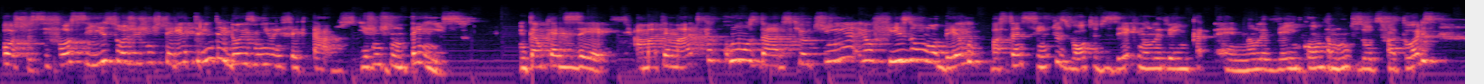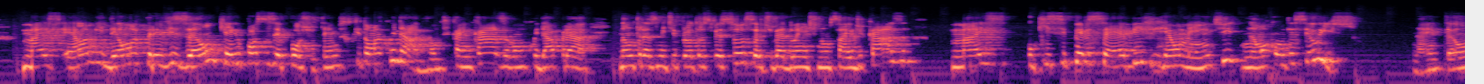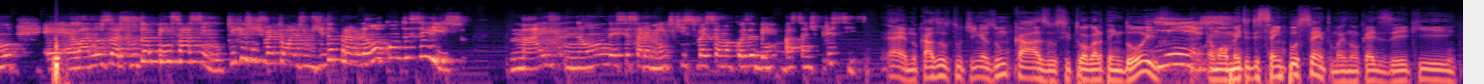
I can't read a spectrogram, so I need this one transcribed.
Poxa, se fosse isso, hoje a gente teria 32 mil infectados e a gente não tem isso. Então, quer dizer, a matemática, com os dados que eu tinha, eu fiz um modelo bastante simples, volto a dizer, que não levei em, é, não levei em conta muitos outros fatores, mas ela me deu uma previsão que aí eu posso dizer, poxa, temos que tomar cuidado, vamos ficar em casa, vamos cuidar para não transmitir para outras pessoas, se eu estiver doente não saio de casa, mas o que se percebe realmente não aconteceu isso. Né? Então, é, ela nos ajuda a pensar assim: o que, que a gente vai tomar de medida para não acontecer isso? Mas não necessariamente que isso vai ser uma coisa bem bastante precisa. É, no caso tu tinhas um caso, se tu agora tem dois, isso. é um aumento de 100%, mas não quer dizer que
